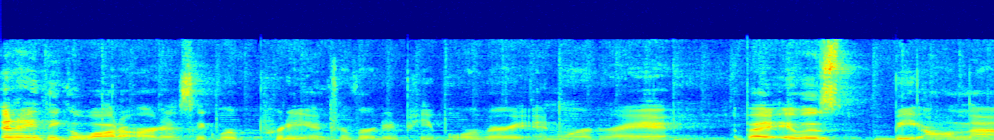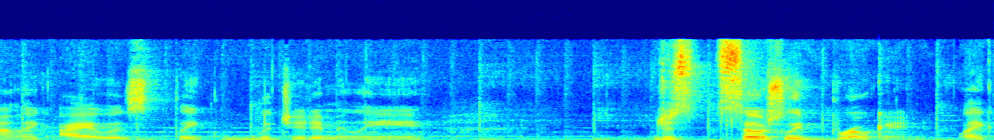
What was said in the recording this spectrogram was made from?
And I think a lot of artists, like we're pretty introverted people, we're very inward, right? But it was beyond that, like I was like legitimately just socially broken. Like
